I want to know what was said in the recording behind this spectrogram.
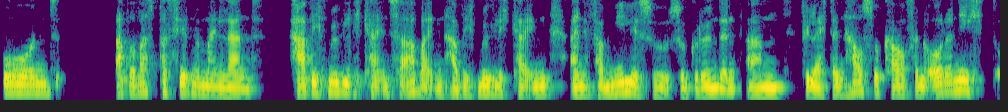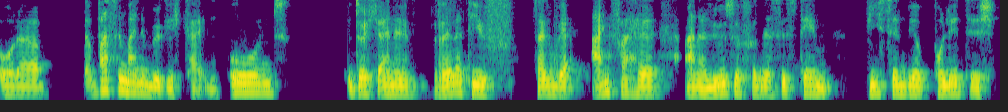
Und aber was passiert mit meinem Land? Habe ich Möglichkeiten zu arbeiten? Habe ich Möglichkeiten, eine Familie zu, zu gründen? Ähm, vielleicht ein Haus zu kaufen oder nicht? Oder was sind meine Möglichkeiten? Und durch eine relativ, sagen wir, einfache Analyse von dem System. Wie sind wir politisch?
